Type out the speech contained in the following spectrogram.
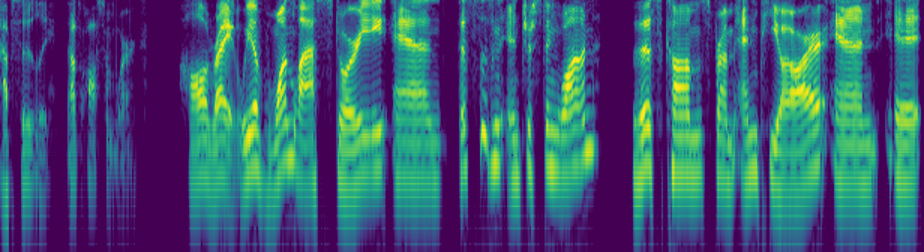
Absolutely. That's awesome work. All right. We have one last story, and this is an interesting one. This comes from NPR, and it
